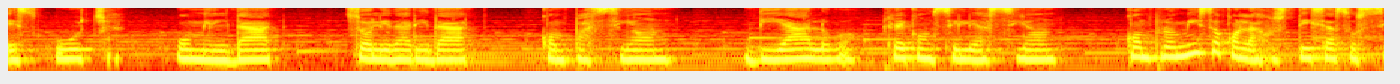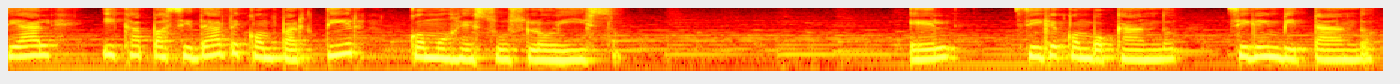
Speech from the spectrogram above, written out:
escucha, humildad, solidaridad, compasión, diálogo, reconciliación, compromiso con la justicia social y capacidad de compartir como Jesús lo hizo. Él sigue convocando, sigue invitando,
